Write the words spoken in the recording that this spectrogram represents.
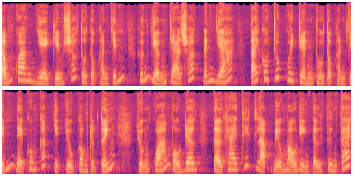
tổng quan về kiểm soát thủ tục hành chính, hướng dẫn trà soát đánh giá, tái cấu trúc quy trình thủ tục hành chính để cung cấp dịch vụ công trực tuyến, chuẩn hóa mẫu đơn, tờ khai thiết lập biểu mẫu điện tử tương tác,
